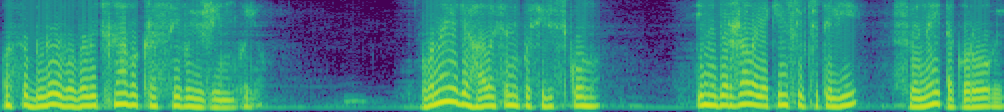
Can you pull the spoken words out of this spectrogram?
особливо величаво красивою жінкою. Вона й одягалася не по сільському і не держала, як інші вчителі, свиней та корови.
